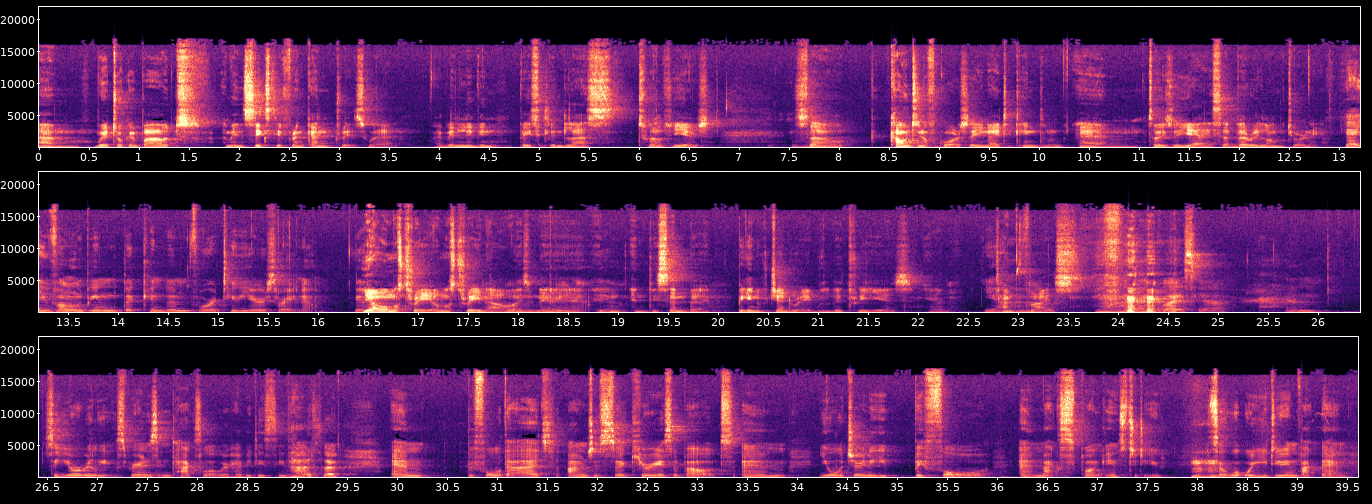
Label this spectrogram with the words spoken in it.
um, we're talking about, I mean, six different countries where I've been living basically in the last 12 years. So, counting, of course, the United Kingdom. Um, so, it's a, yeah, it's a very long journey. Yeah, you've only been the kingdom for two years right now. Yeah, almost three, almost three now. Almost in, uh, three now, in, in December, beginning of January, it will be three years. Yeah, Yeah. time flies. Yeah, time flies, yeah. Um, so you're really experienced in tax law. We're happy to see that. So, um, before that, I'm just uh, curious about um, your journey before uh, Max Planck Institute. Mhm. So, what were you doing back then?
